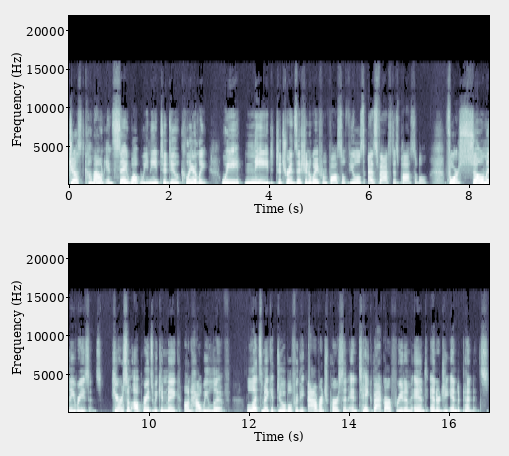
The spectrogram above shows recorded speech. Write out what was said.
Just come out and say what we need to do clearly. We need to transition away from fossil fuels as fast as possible for so many reasons. Here are some upgrades we can make on how we live. Let's make it doable for the average person and take back our freedom and energy independence.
